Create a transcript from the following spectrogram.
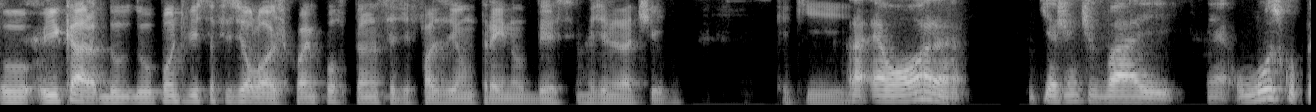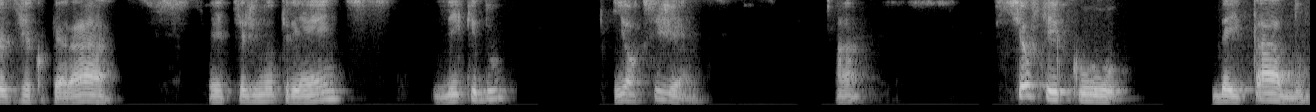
o, e, cara, do, do, ponto de vista fisiológico, qual a importância de fazer um treino desse, um regenerativo? Que, que... É hora que a gente vai... É, o músculo, para se recuperar, ele precisa de nutrientes, líquido e oxigênio. Tá? Se eu fico deitado,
